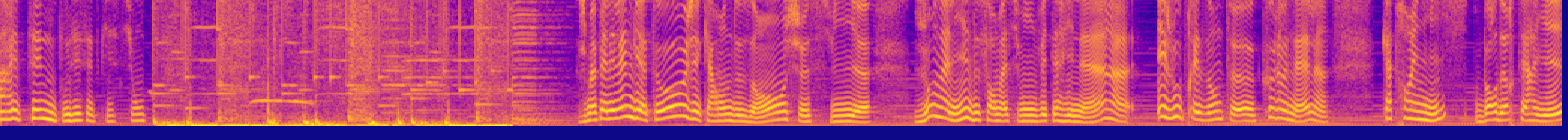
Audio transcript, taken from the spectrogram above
Arrêtez de nous poser cette question. Je m'appelle Hélène Gâteau, j'ai 42 ans, je suis euh, journaliste de formation vétérinaire et je vous présente euh, Colonel. 4 ans et demi, border terrier,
